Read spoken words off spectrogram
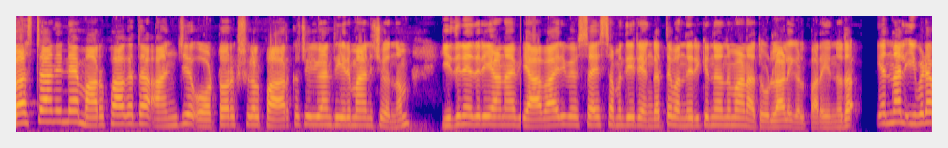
ബസ് സ്റ്റാൻഡിന്റെ മറുഭാഗത്ത് അഞ്ച് ഓട്ടോറിക്ഷകൾ പാർക്ക് ചെയ്യുവാൻ തീരുമാനിച്ചുവെന്നും ഇതിനെതിരെയാണ് വ്യാപാരി വ്യവസായ സമിതി രംഗത്ത് വന്നിരിക്കുന്നതെന്നുമാണ് തൊഴിലാളികൾ പറയുന്നത്. എന്നാൽ ഇവിടെ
